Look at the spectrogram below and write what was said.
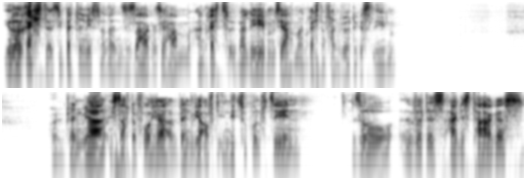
ihre Rechte. Sie betteln nicht, sondern sie sagen, sie haben ein Recht zu überleben, sie haben ein Recht auf ein würdiges Leben. Und wenn wir, ich sagte vorher, wenn wir auf die, in die Zukunft sehen, so wird es eines Tages,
